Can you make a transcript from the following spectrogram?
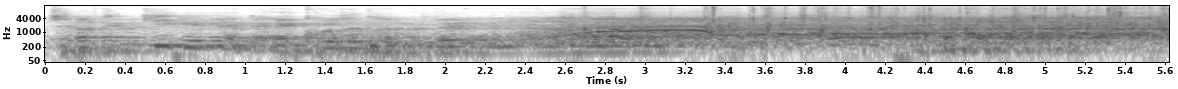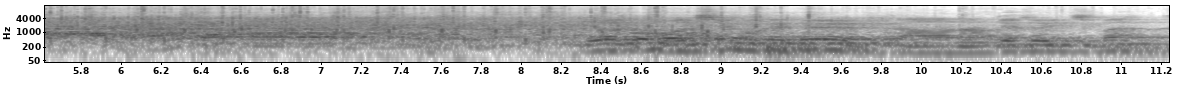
제가 듣기에는 약간 앵콜 같았는데 이런 또 멋진 무대들 아, 남겨져 있지만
